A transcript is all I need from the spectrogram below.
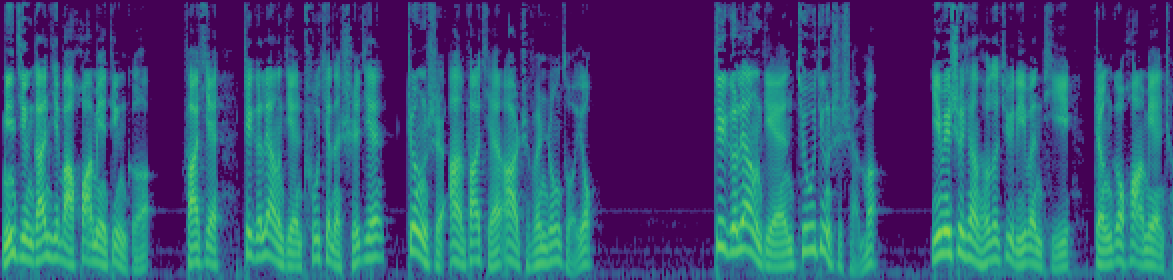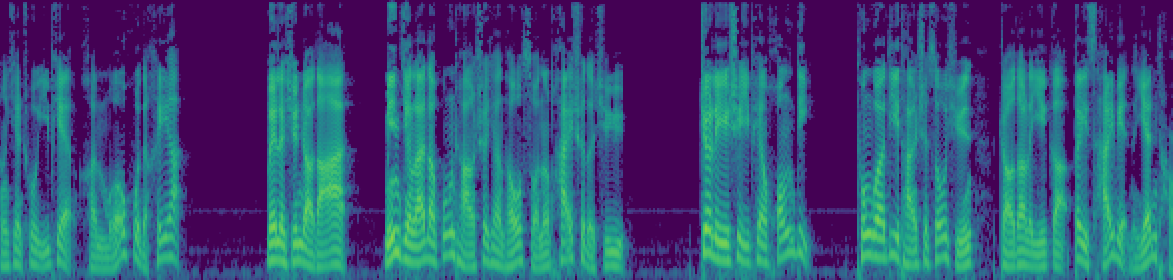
民警赶紧把画面定格，发现这个亮点出现的时间正是案发前二十分钟左右。这个亮点究竟是什么？因为摄像头的距离问题，整个画面呈现出一片很模糊的黑暗。为了寻找答案。民警来到工厂摄像头所能拍摄的区域，这里是一片荒地。通过地毯式搜寻，找到了一个被踩扁的烟头。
